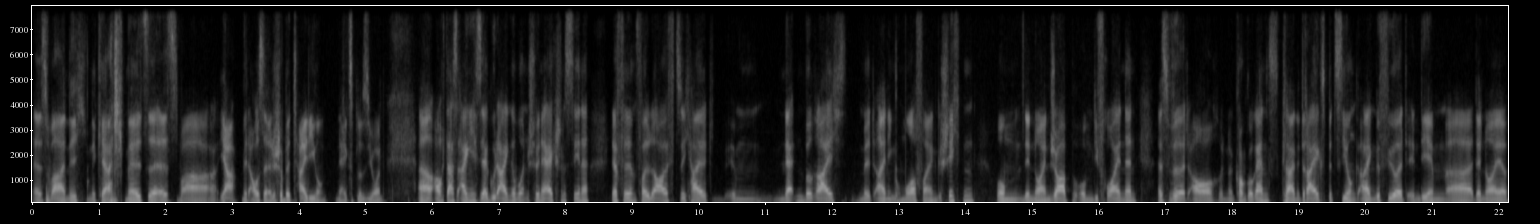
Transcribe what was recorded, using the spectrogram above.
es war nicht eine Kernschmelze, es war ja mit außerirdischer Beteiligung eine Explosion. Äh, auch das eigentlich sehr gut eingebunden, schöne Action-Szene. Der Film verläuft sich halt im netten Bereich mit einigen humorvollen Geschichten um den neuen Job, um die Freundin. Es wird auch eine Konkurrenz, kleine Dreiecksbeziehung eingeführt, in dem äh, der neue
